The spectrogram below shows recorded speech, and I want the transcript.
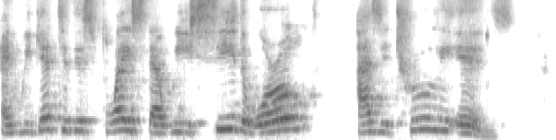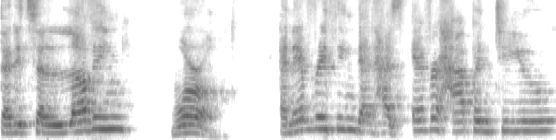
and we get to this place that we see the world as it truly is, that it's a loving world. And everything that has ever happened to you,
